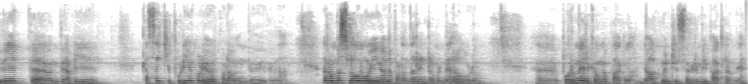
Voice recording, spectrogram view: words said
இதயத்தை வந்து அப்படியே கசக்கி புளியக்கூடிய ஒரு படம் வந்து இதுதான். ரொம்ப ஸ்லோ மூவிங்கான படம் தான். ரெண்டரை மணி நேரம் ஓடும். பொறுமை இருக்கவங்க பார்க்கலாம். டாக்குமெண்ட்ரிஸை விரும்பி பார்க்குறவங்க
